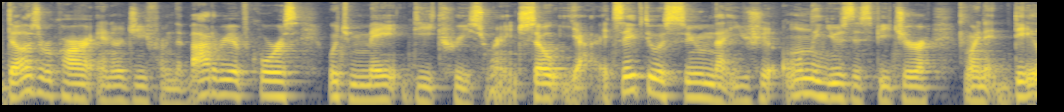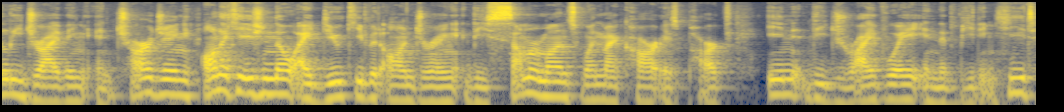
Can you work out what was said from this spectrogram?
does require energy from the battery, of course, which may decrease range. So yeah, it's safe to assume that you should only use this feature when daily driving and charging. On occasion though, I do keep it on during the summer months when my car is parked in the driveway in the beating heat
